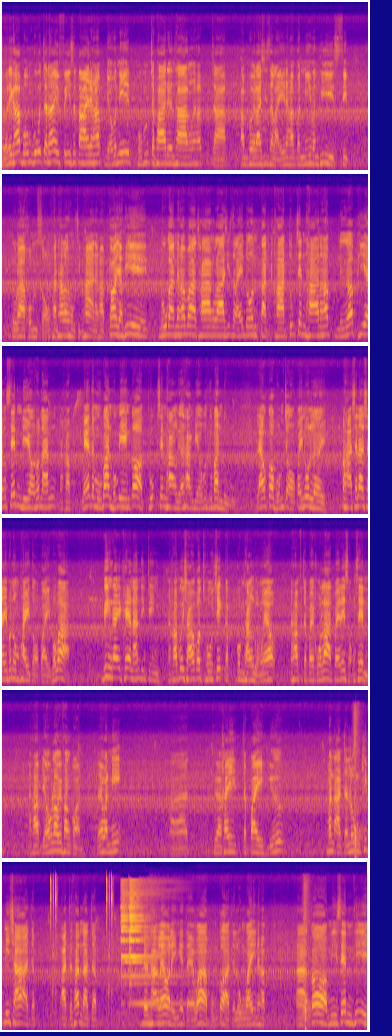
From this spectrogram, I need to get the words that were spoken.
สวัสดีครับผมครูจะให้ฟรีสไตล์นะครับ เดี๋ยววันนี้ผมจะพาเดินทางนะครับ จากอำเภอราชิสไลนะครับ วันนี้วันที่ 10 ตุลาคม 2565 นะครับ ก็อย่างที่รู้กันนะครับว่าทางราชิสไลโดนตัดขาดทุกเส้นทางนะครับ เหลือเพียงเส้นเดียวเท่านั้นนะครับ แม้แต่หมู่บ้านผมเองก็ทุกเส้นทางเหลือทางเดียวก็คือบ้านดู แล้วก็ผมจะออกไปนู่นเลย มหาชนะชัยพนมไพรต่อไป เพราะว่าวิ่งได้แค่นั้นจริง ๆ นะครับ เมื่อเช้าก็โทรเช็คกับกรมทางหลวงแล้วนะครับ จะไปโคราชไปได้สองเส้น นะครับ เดี๋ยวเล่าให้ฟังก่อนในวันนี้เผื่อใครจะไปหรือมันอาจจะลงคลิปนี้ช้าอาจจะอาจจะท่านอาจจะเดินทางแล้วอะไรอย่างเงี้ยแต่ว่าผมก็อาจจะลงไว้นะครับอ่าก็มีเส้นที่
